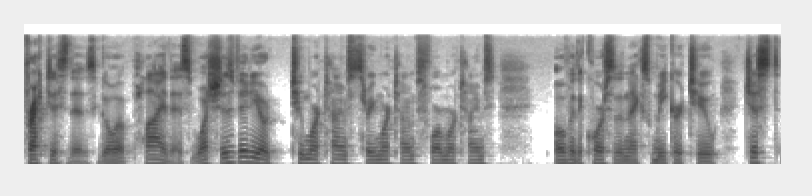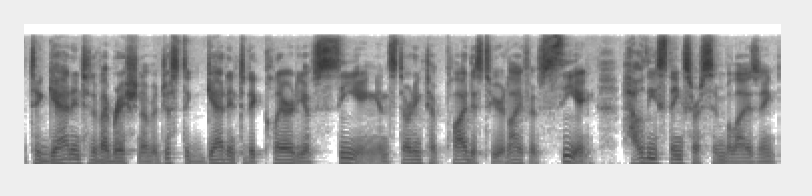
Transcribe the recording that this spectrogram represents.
practice this, go apply this. Watch this video two more times, three more times, four more times over the course of the next week or two just to get into the vibration of it, just to get into the clarity of seeing and starting to apply this to your life, of seeing how these things are symbolizing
